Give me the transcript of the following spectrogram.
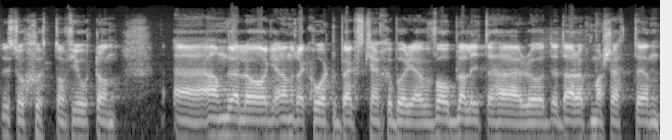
det står 17-14. Eh, andra lag, andra quarterbacks kanske börjar wobbla lite här och det darrar på manschetten.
